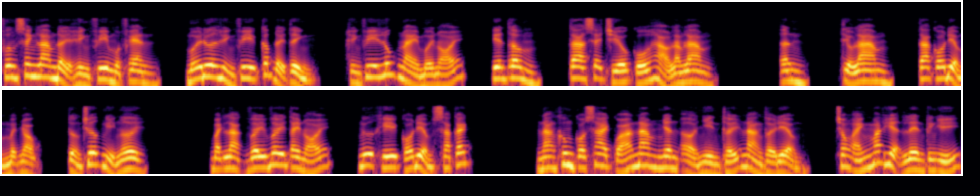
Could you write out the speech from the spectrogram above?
Phương Xanh Lam đẩy hình phi một phen, mới đưa hình phi cấp đẩy tỉnh, hình phi lúc này mới nói, yên tâm, ta sẽ chiếu cố hảo Lam Lam. Ân, tiểu Lam, ta có điểm mệt nhọc, tưởng trước nghỉ ngơi. Bạch lạc vây vây tay nói, ngữ khí có điểm xa cách. Nàng không có sai quá nam nhân ở nhìn thấy nàng thời điểm, trong ánh mắt hiện lên kinh ý.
